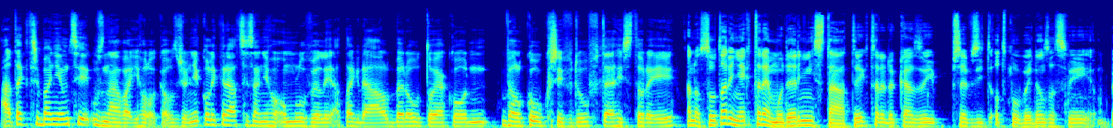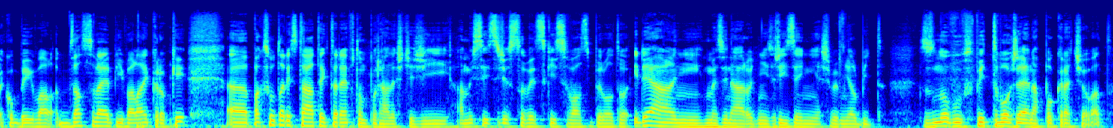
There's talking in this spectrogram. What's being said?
A tak třeba Němci uznávají holokaust, že několikrát si za něho omluvili a tak dál, berou to jako velkou křivdu v té historii. Ano, jsou tady některé moderní státy, které dokáží převzít odpovědnost za, svý, jako býval, za své bývalé kroky. Eh, pak jsou tady státy, které v tom pořád ještě žijí a myslí si, že Sovětský svaz bylo to ideální mezinárodní zřízení, až by měl být znovu vytvořen a pokračovat.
